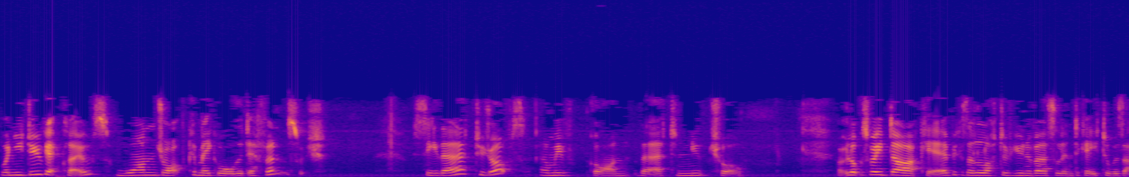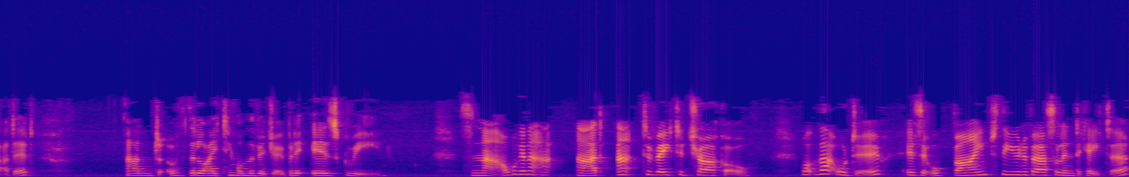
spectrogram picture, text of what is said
When you do get close, one drop can make all the difference, which see there, two drops, and we've gone there to neutral. It looks very dark here because a lot of universal indicator was added and of the lighting on the video, but it is green. So now we're going to add activated charcoal. What that will do is it will bind to the universal indicator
